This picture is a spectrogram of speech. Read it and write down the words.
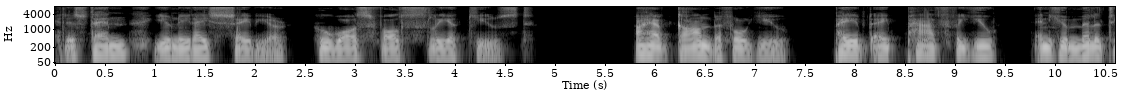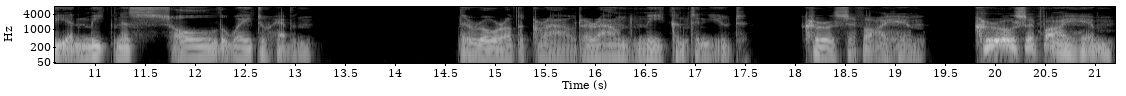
It is then you need a Saviour who was falsely accused. I have gone before you, paved a path for you in humility and meekness all the way to heaven. The roar of the crowd around me continued. Crucify him! Crucify him!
